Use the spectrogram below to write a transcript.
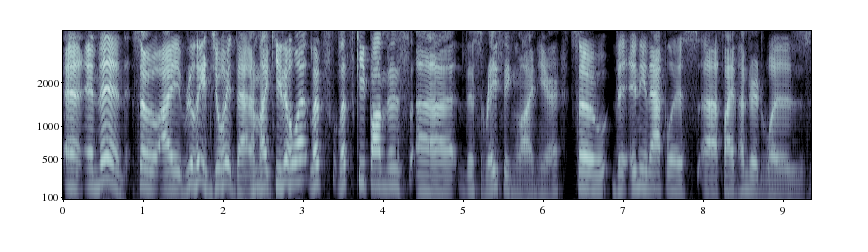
and, and then so I really enjoyed that. I'm like, you know what? Let's let's keep on this uh this racing line here. So the Indianapolis uh, 500 was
